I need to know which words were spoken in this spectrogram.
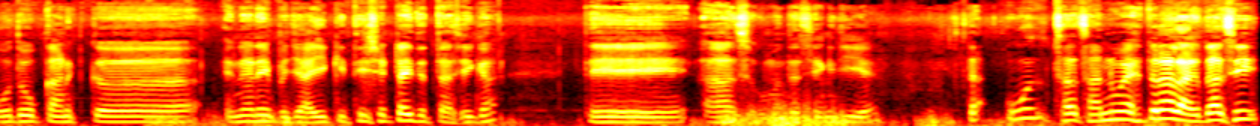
ਉਦੋਂ ਕਣਕ ਇਹਨਾਂ ਨੇ ਬਿਜਾਈ ਕੀਤੀ, ਸਿੱਟਾ ਹੀ ਦਿੱਤਾ ਸੀਗਾ। ਤੇ ਆ ਸੁਖਮੰਦਰ ਸਿੰਘ ਜੀ ਹੈ। ਤਾਂ ਉਹ ਸਾ- ਸਾਨੂੰ ਇਸ ਤਰ੍ਹਾਂ ਲੱਗਦਾ ਸੀ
